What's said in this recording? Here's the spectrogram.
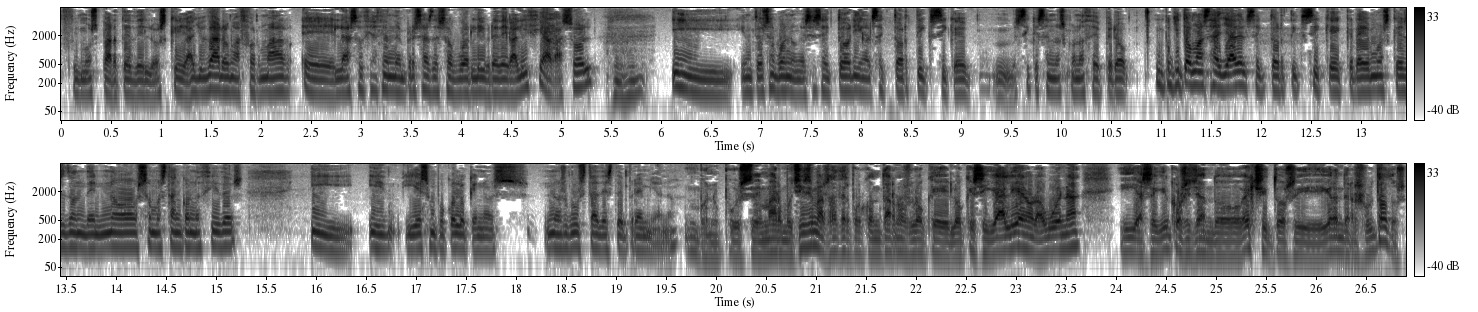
fuimos parte de los que ayudaron a formar eh, la Asociación de Empresas de Software Libre de Galicia, Gasol. Uh -huh. Y, entonces, bueno, en ese sector y en el sector TIC sí que, sí que se nos conoce, pero un poquito más allá del sector TIC sí que creemos que es donde no somos tan conocidos y, y, y, es un poco lo que nos, nos gusta de este premio, ¿no? Bueno, pues eh, Mar, muchísimas gracias por contarnos lo que, lo que es Igalia, enhorabuena y a seguir cosechando éxitos y grandes resultados.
